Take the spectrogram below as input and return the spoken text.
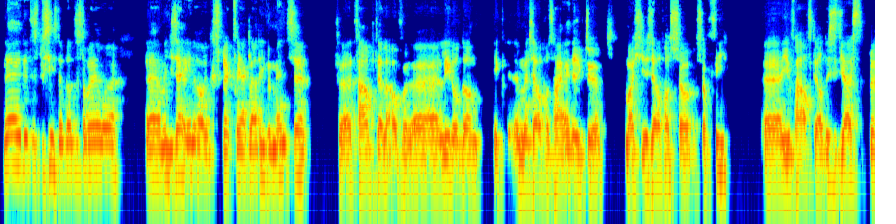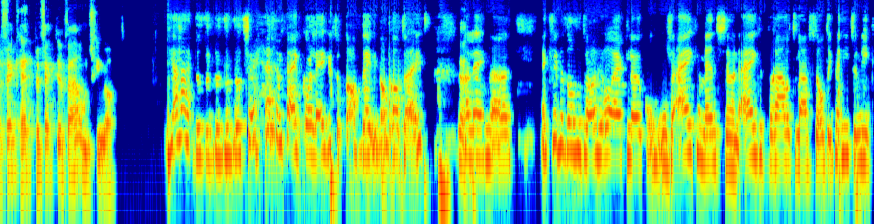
nee, dit is precies, dat, dat is toch heel... want je zei eerder al in het gesprek van ja, ik laat liever mensen het verhaal vertellen over Lidl dan ik mezelf als HR-directeur. Maar als je jezelf als so Sophie uh, je verhaal vertelt, is het juist perfect, het perfecte verhaal misschien wel. Ja, dat, dat, dat zeggen mijn collega's op de afdeling ook altijd. Ja. Alleen, uh, ik vind het altijd wel heel erg leuk om onze eigen mensen hun eigen verhalen te laten vertellen. Want ik ben niet uniek.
